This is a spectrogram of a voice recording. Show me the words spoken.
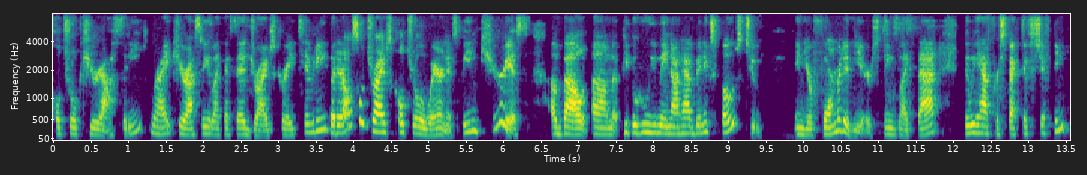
cultural curiosity right? Curiosity like i said drives creativity but it also drives cultural awareness being curious about um, people who you may not have been exposed to in your formative years things like that. Then we have perspective shifting.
